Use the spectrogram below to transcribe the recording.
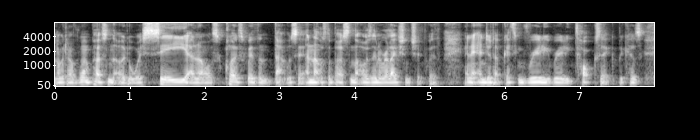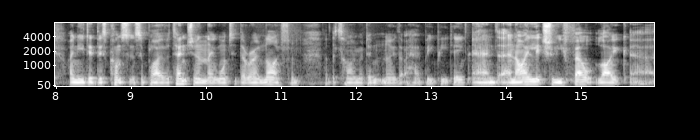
I would have one person that I would always see and I was close with, and that was it. And that was the person that I was in a relationship with. And it ended up getting really, really toxic because I needed this constant supply of attention they wanted their own life. And at the time, I didn't know that I had BPD. And, and I literally felt like uh,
